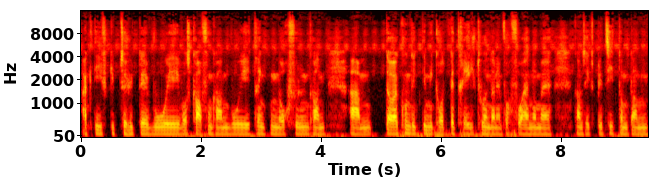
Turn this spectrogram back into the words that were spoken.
aktiv, gibt es eine Hütte, wo ich was kaufen kann, wo ich trinken, nachfüllen kann. Ähm, da erkundigt ich mich gerade bei Trailtouren dann einfach vorher nochmal ganz explizit und dann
